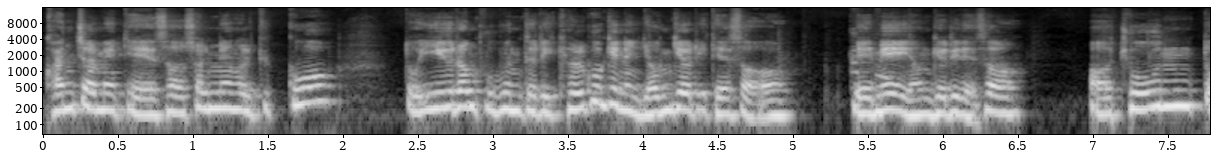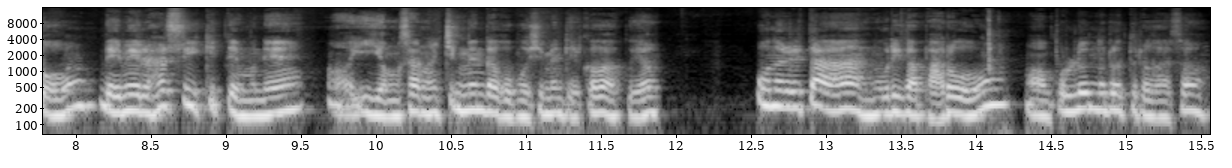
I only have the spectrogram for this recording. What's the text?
관점에 대해서 설명을 듣고, 또 이런 부분들이 결국에는 연결이 돼서, 매매에 연결이 돼서, 어, 좋은 또 매매를 할 수 있기 때문에, 어, 이 영상을 찍는다고 보시면 될 것 같고요. 오늘 일단 우리가 바로 어, 본론으로 들어가서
